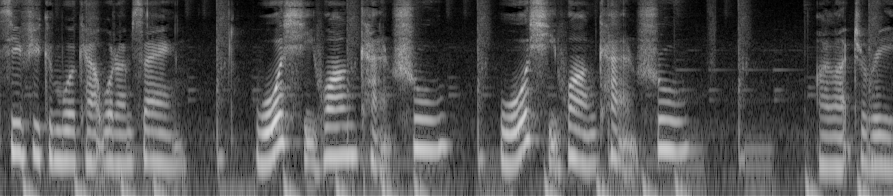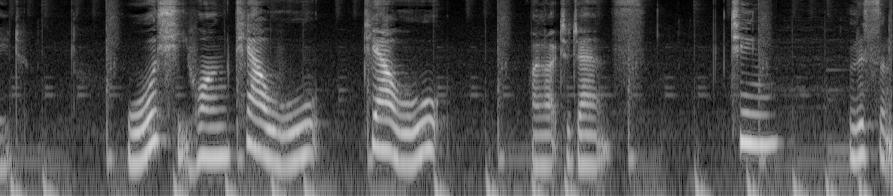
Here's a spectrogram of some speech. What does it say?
See if you can work out what I'm saying. 我喜欢看书,我喜欢看书. I like to read. 我喜欢跳舞，跳舞。I like to dance. 听，listen.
